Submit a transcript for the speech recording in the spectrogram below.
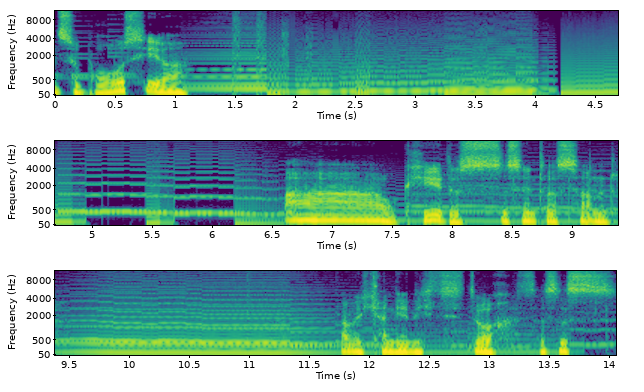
Ich zu groß hier? Ah, okay, das ist interessant. Aber ich kann hier nicht durch. Das ist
